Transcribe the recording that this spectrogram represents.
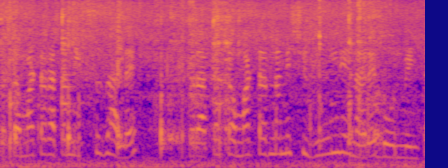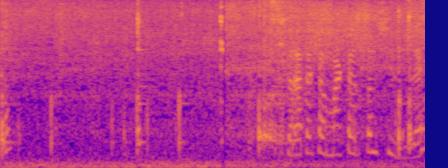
तर टमाटर आता मिक्स झालंय. तर आता टमाटरना मी शिजवून घेणार आहे दोन मिनटं. तर आता टमाटर पण शिजलंय.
